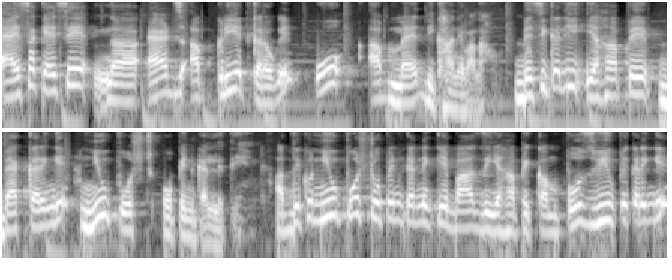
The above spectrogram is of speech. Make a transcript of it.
ऐसा कैसे एड्स आप क्रिएट करोगे वो अब मैं दिखाने वाला हूँ। बेसिकली यहाँ पे बैक करेंगे न्यू पोस्ट ओपन कर लेते हैं। अब देखो न्यू पोस्ट ओपन करने के बाद यहाँ पे कंपोज व्यू पे करेंगे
